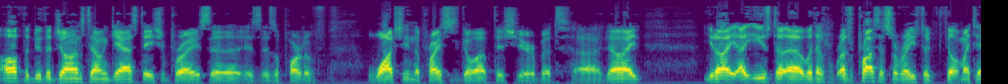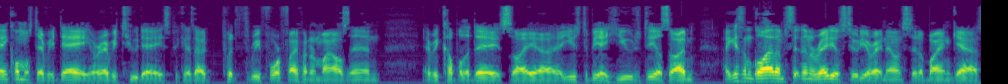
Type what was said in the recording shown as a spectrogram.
I'll have to do the Johnstown gas station price uh, is is a part of watching the prices go up this year. But uh, no, I you know I, I used to uh, with a, as a processor, I used to fill up my tank almost every day or every two days because I'd put three, four, five hundred miles in every couple of days. So I uh, it used to be a huge deal. So I'm I guess I'm glad I'm sitting in a radio studio right now instead of buying gas.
